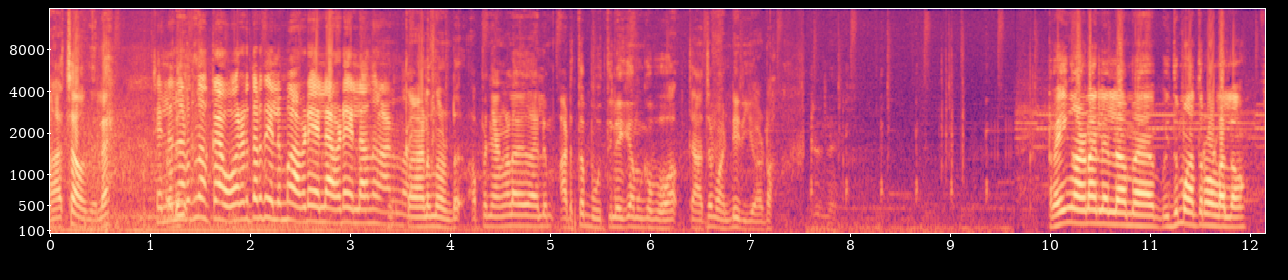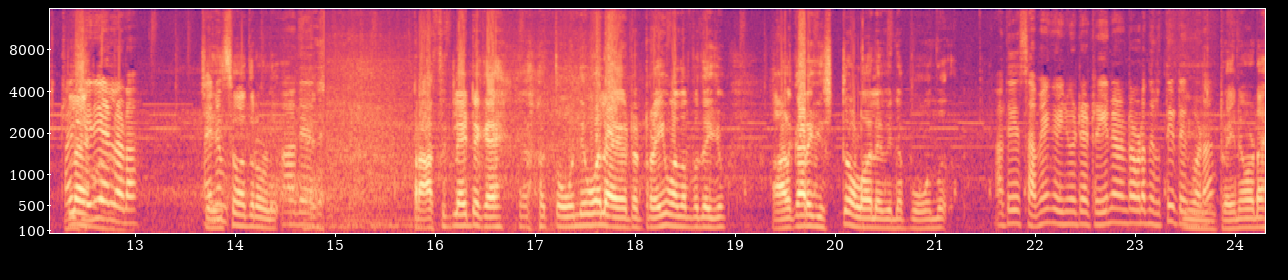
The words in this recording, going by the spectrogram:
മാച്ച് ആവുന്നില്ലേ ചെല്ലുന്നിടത്തുനിന്നൊക്കെ ഓരോരുത്തർക്ക് ചെല്ലുമ്പോൾ അവിടെയല്ല അവിടെയല്ല എന്ന് കാണുന്നുണ്ട്. അപ്പൊ ഞങ്ങൾ ഏതായാലും അടുത്ത ബൂത്തിലേക്ക് നമുക്ക് പോവാം. ചാച്ച വണ്ടി ഇരിക്കും കേട്ടോ. ട്രെയിൻ കാണാനല്ലോ ഇത് മാത്രമേ ഉള്ളല്ലോ അത് ശരിയല്ലടാ. ചേസ് മാത്രമേ ഉള്ളൂ അതെ അതെ. ട്രാഫിക് ലൈറ്റ് ഒക്കെ തോന്നിയ പോലെ ആയിട്ടോ ട്രെയിൻ വന്നപ്പോഴത്തേക്കും ആൾക്കാരൊക്കെ ഇഷ്ടമുള്ള പോലെ പിന്നെ പോകുന്നു അതെ സമയം കഴിഞ്ഞു ട്രെയിൻ അവിടെ നിർത്തിയിട്ടേക്കോടാ ട്രെയിൻ അവിടെ.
